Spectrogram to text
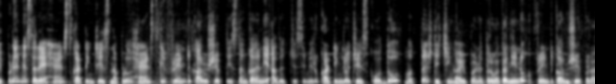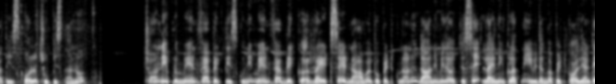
ఎప్పుడైనా సరే హ్యాండ్స్ కటింగ్ చేసినప్పుడు హ్యాండ్స్కి ఫ్రంట్ కరువు షేప్ తీస్తాం కదండి అది వచ్చేసి మీరు కటింగ్లో చేసుకోవద్దు. మొత్తం స్టిచ్చింగ్ అయిపోయిన తర్వాత నేను ఫ్రంట్ కరువు షేప్ ఎలా తీసుకోవాలో చూపిస్తాను. చూడండి ఇప్పుడు మెయిన్ ఫ్యాబ్రిక్ తీసుకుని మెయిన్ ఫ్యాబ్రిక్ రైట్ సైడ్ నా వైపు పెట్టుకున్నాను. దాని మీద వచ్చేసి లైనింగ్ క్లాత్ని ఈ విధంగా పెట్టుకోవాలి. అంటే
